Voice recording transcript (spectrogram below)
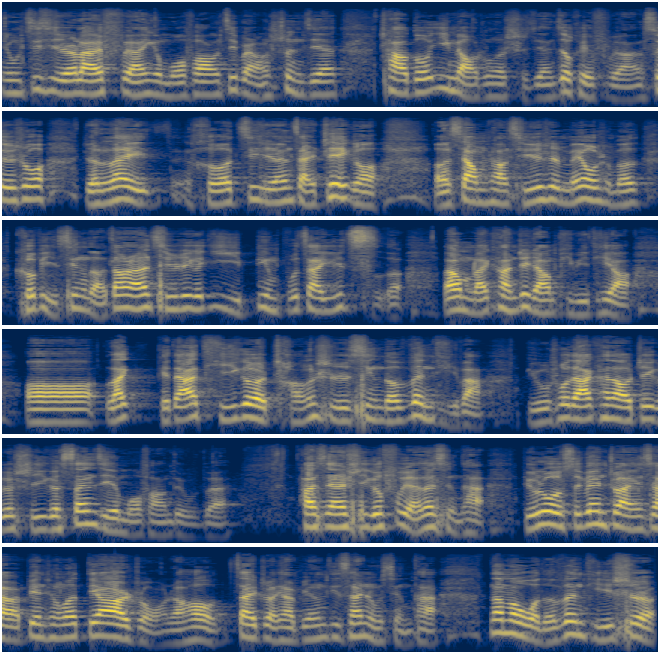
用机器人来复原一个魔方，基本上瞬间差不多一秒钟的时间就可以复原。所以说，人类和机器人在这个呃项目上其实是没有什么可比性的。当然，其实这个意义并不在于此。来，我们来看这张 PPT 啊，呃，来给大家提一个常识性的问题吧。比如说大家看到这个是一个三阶魔方，对不对？它现在是一个复原的形态。比如说我随便转一下，变成了第二种，然后再转一下变成第三种形态。那么我的问题是，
